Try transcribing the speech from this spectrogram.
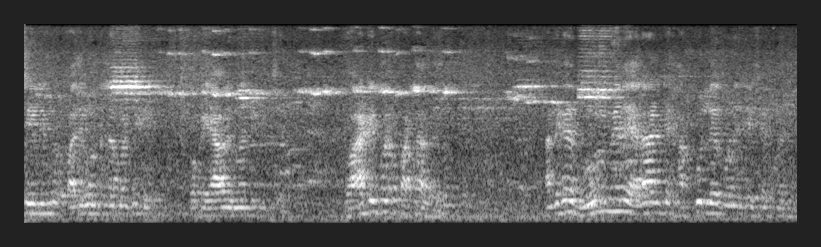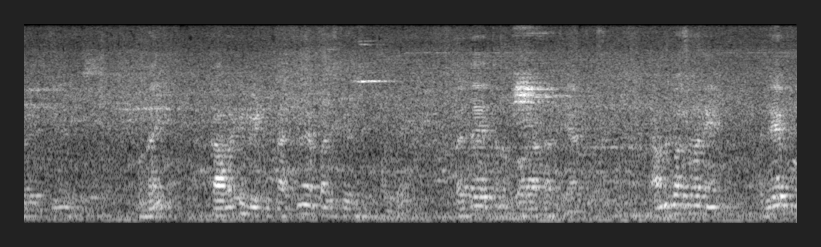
సీలింగ్ పది గుంటల బట్టి ఒక యాభై మందికి ఇచ్చారు. వాటికి కూడా పట్టాలు అందుకని భూమి మీద ఎలాంటి హక్కులు లేకుండా చేసేటువంటి పరిస్థితులు ఉన్నాయి కాబట్టి వీటిని తక్షణమే పరిష్కరించకపోతే పెద్ద ఎత్తున పోరాటాలు చేయాలి. అందుకోసమని రేపు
